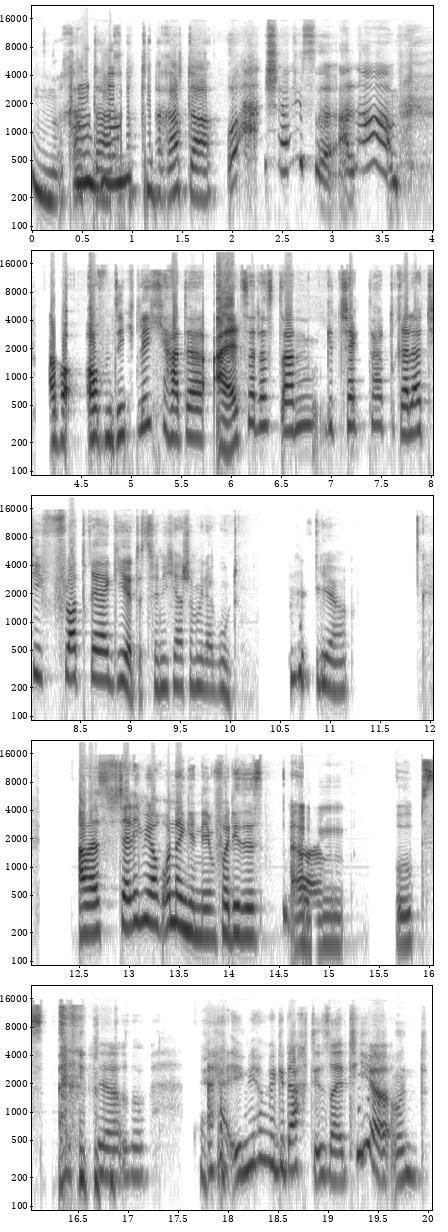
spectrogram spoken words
Hm, Ratter, Mhm. Ratter, Ratter. Oh, scheiße, Alarm. Aber offensichtlich hat er, als er das dann gecheckt hat, relativ flott reagiert. Das finde ich ja schon wieder gut. Ja. Aber das stelle ich mir auch unangenehm vor, dieses, ähm, ups. Ja, also, ah, irgendwie haben wir gedacht, ihr seid hier und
